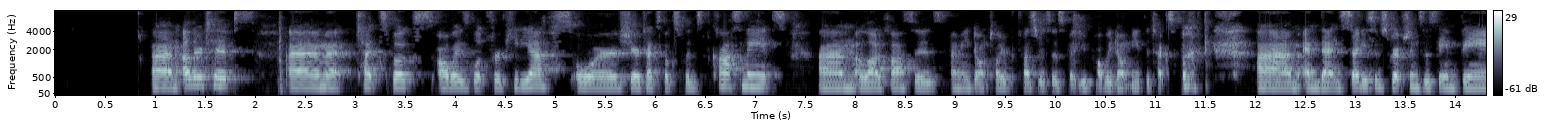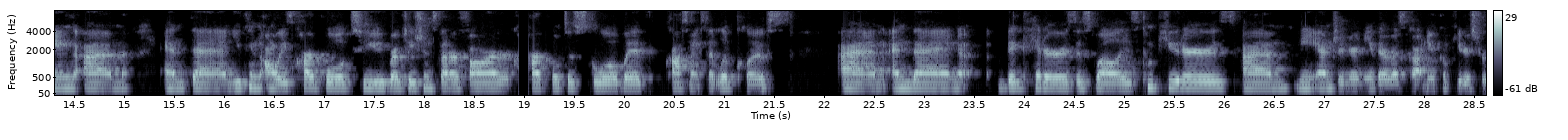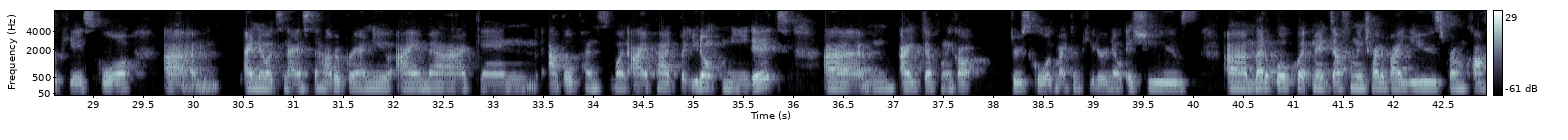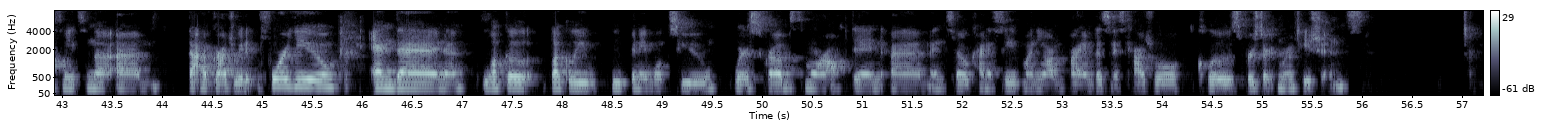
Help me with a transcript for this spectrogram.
Um, other tips um, textbooks, always look for PDFs or share textbooks with classmates. Um, a lot of classes, I mean, don't tell your professors this, but you probably don't need the textbook. Um, and then study subscriptions, the same thing. Um, and then you can always carpool to rotations that are far, carpool to school with classmates that live close. Um, and then big hitters as well as computers. Um, me and Ginger, neither of us got new computers for PA school. Um, I know it's nice to have a brand new iMac and Apple Pencil and iPad, but you don't need it. Um, I definitely got through school with my computer, no issues. Um, medical equipment, definitely try to buy used from classmates in the um, that have graduated before you. And then luckily, luckily we've been able to wear scrubs more often, um, and so kind of save money on buying business casual clothes for certain rotations.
